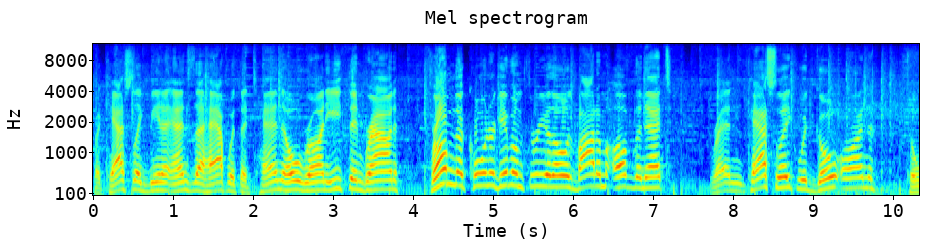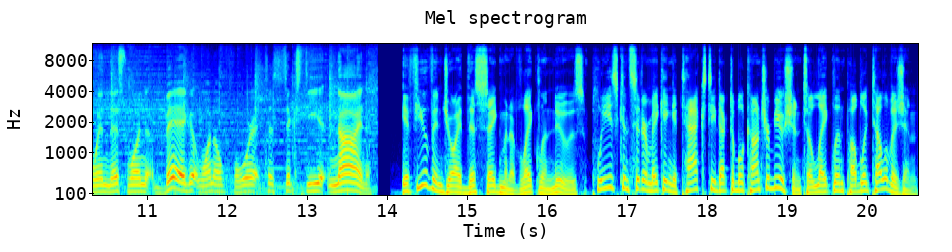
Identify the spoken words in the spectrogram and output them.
but Cass Lake Bena ends the half with a 10-0 run. Ethan Brown from the corner. Give him three of those. Bottom of the net. And Cass Lake would go on to win this one big, 104 to 69. If you've enjoyed this segment of Lakeland News, please consider making a tax-deductible contribution to Lakeland Public Television.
